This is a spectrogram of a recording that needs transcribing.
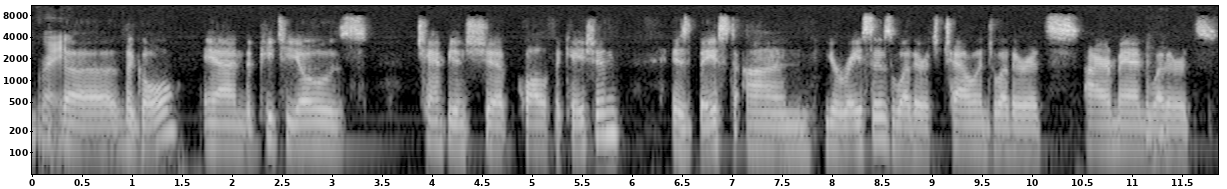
right. the the goal. And the PTO's championship qualification is based on your races, whether it's challenge, whether it's Ironman, mm-hmm. whether it's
